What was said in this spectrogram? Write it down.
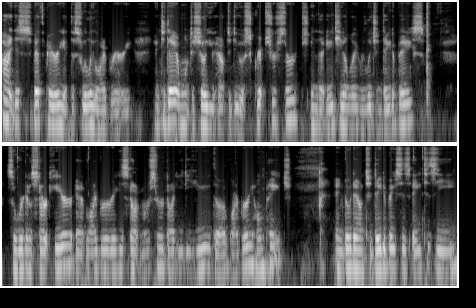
Hi, this is Beth Perry at the Swilley Library, and today I want to show you how to do a scripture search in the ATLA Religion Database. So we're going to start here at libraries.mercer.edu, the library homepage, and go down to Databases A to Z.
